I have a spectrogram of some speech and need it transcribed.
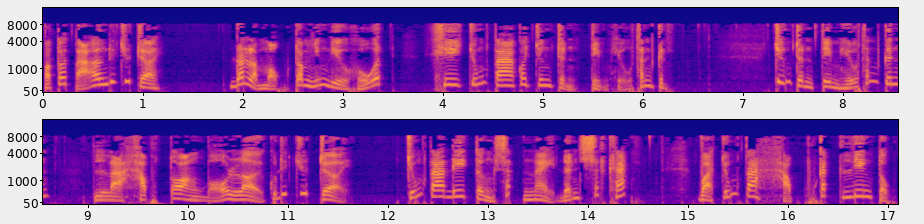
Và tôi tạ ơn Đức Chúa Trời. Đó là một trong những điều hữu ích khi chúng ta có chương trình tìm hiểu Thánh Kinh. Chương trình tìm hiểu Thánh Kinh là học toàn bộ lời của Đức Chúa Trời. Chúng ta đi từng sách này đến sách khác, và chúng ta học cách liên tục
